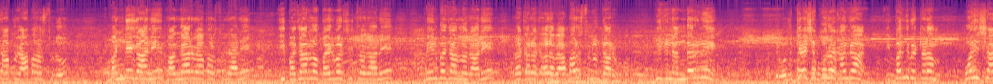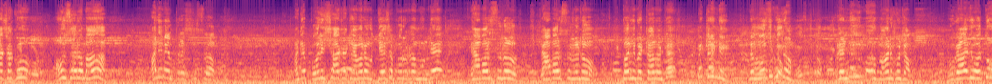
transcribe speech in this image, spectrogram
షాపు. వ్యాపారస్తుడు మండి కానీ బంగారు వ్యాపారస్తులు కానీ ఈ బజార్లో బైర్బల్ స్ట్రీట్లో కానీ మెయిన్ బజార్లో కానీ రకరకాల వ్యాపారస్తులు ఉంటారు. వీటిని అందరినీ ఉద్దేశపూర్వకంగా ఇబ్బంది పెట్టడం పోలీస్ శాఖకు అవసరమా? అని మేము ప్రశ్నిస్తున్నాం. అంటే పోలీస్ శాఖకి ఏమైనా ఉద్దేశపూర్వకం ఉంటే వ్యాపారస్తులు వ్యాపారస్తులను ఇబ్బంది పెట్టాలంటే పెట్టండి. మేము మోసుకుంటాం. రెండు మానుకుంటాం. ఉగాది వద్దు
